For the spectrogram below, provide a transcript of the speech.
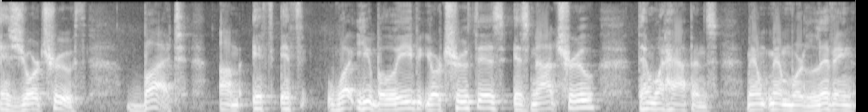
is your truth. But um, if, if what you believe your truth is is not true, then what happens? Man, man we're living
